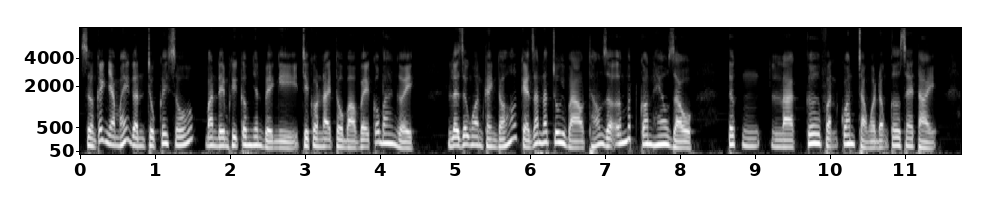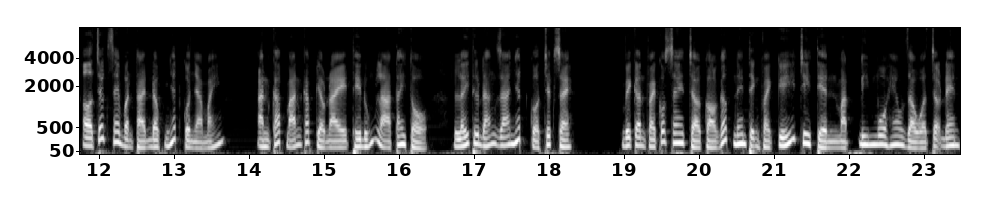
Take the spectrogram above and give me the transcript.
Xưởng cách nhà máy gần chục cây số, ban đêm khi công nhân về nghỉ chỉ còn lại tổ bảo vệ có ba người. Lợi dụng hoàn cảnh đó, kẻ gian đã chui vào tháo rỡ mất con heo dầu, tức là cơ phận quan trọng ở động cơ xe tải, ở chiếc xe vận tải độc nhất của nhà máy. Ăn cắp bán cắp kiểu này thì đúng là tay tổ, lấy thứ đáng giá nhất của chiếc xe. Vì cần phải có xe chở cò gấp nên Thịnh phải ký chi tiền mặt đi mua heo dầu ở chợ đen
